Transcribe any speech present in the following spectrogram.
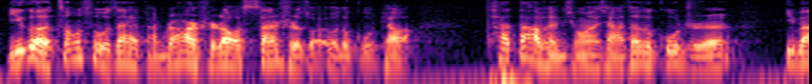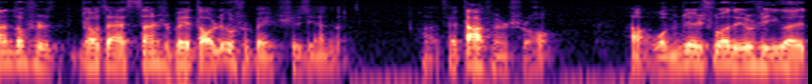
一个增速在百分之二十到三十左右的股票，它大部分情况下它的估值一般都是要在三十倍到六十倍之间的，啊，在大部分时候。啊，我们这说的就是一个，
